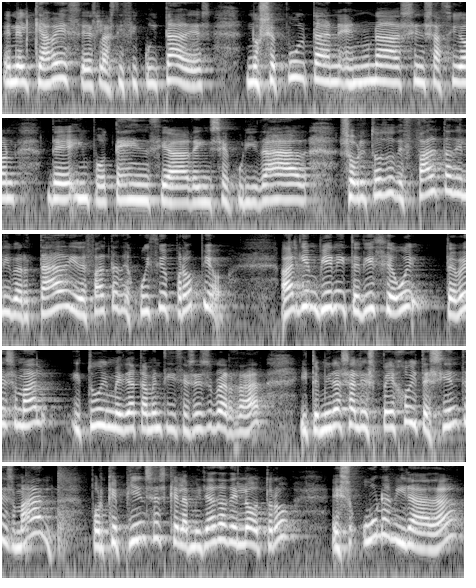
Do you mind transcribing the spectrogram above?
en el que a veces las dificultades nos sepultan en una sensación de impotencia, de inseguridad, sobre todo de falta de libertad y de falta de juicio propio. Alguien viene y te dice, uy, te ves mal, y tú inmediatamente dices, es verdad, y te miras al espejo y te sientes mal, porque piensas que la mirada del otro es una mirada,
